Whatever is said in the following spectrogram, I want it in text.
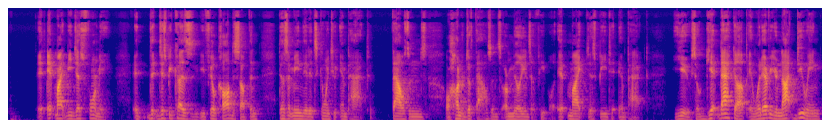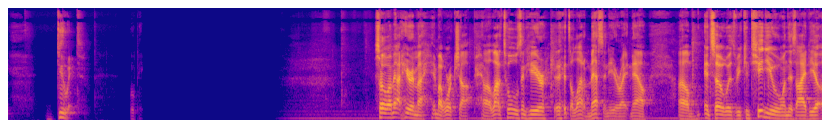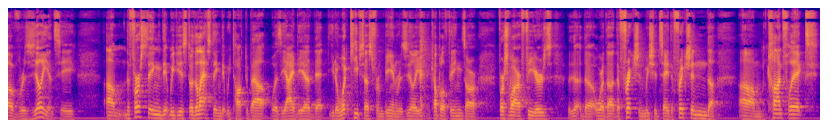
It, it might be just for me. It, just because you feel called to something doesn't mean that it's going to impact thousands or hundreds of thousands or millions of people. It might just be to impact you. So get back up and whatever you're not doing, do it. So I'm out here in my in my workshop. Uh, a lot of tools in here. It's a lot of mess in here right now. Um, and so as we continue on this idea of resiliency, um, the first thing that we just, or the last thing that we talked about was the idea that, you know, what keeps us from being resilient? A couple of things are, first of all, our fears, the, the or the, the friction, we should say, the friction, the um, conflict,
